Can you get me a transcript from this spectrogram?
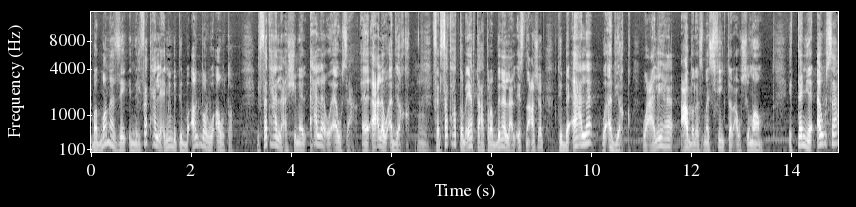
بضمنها إزاي؟ إن الفتحة اللي على اليمين بتبقى أكبر وأوطى الفتحة اللي على الشمال أعلى وأوسع آه، أعلى وأضيق. فالفتحة الطبيعية بتاعت ربنا اللي على الاثنى عشر بتبقى أعلى وأضيق وعليها عضلة اسمها سفنكتر أو صمام. التانية أوسع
